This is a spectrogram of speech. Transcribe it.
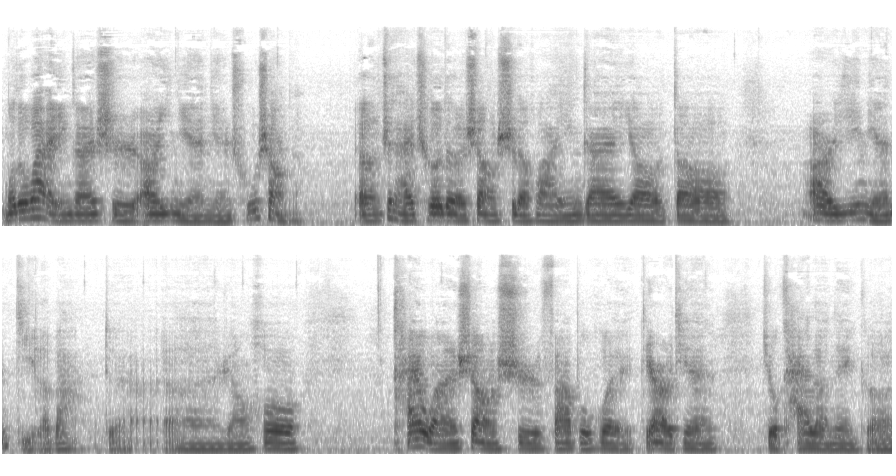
Model Y 应该是二一年年初上的，嗯，这台车的上市的话，应该要到。二一年底了吧？对，呃，然后开完上市发布会，第二天就开了那个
